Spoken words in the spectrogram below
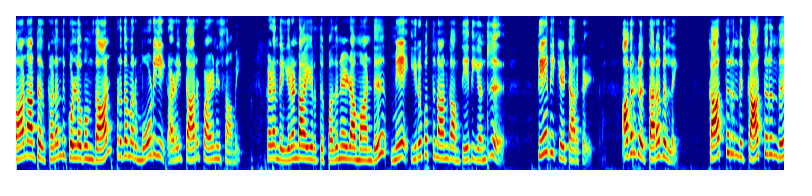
மாநாட்டில் கலந்து கொள்ளவும் தான் பிரதமர் மோடியை அழைத்தார் பழனிசாமி. கடந்த இரண்டாயிரத்து பதினேழாம் ஆண்டு மே இருபத்தி நான்காம் தேதியன்று தேதி கேட்டார்கள். அவர்கள் தரவில்லை. காத்திருந்து காத்திருந்து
